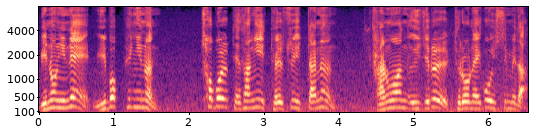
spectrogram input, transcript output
민원인의 위법 행위는 처벌 대상이 될 수 있다는 단호한 의지를 드러내고 있습니다.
